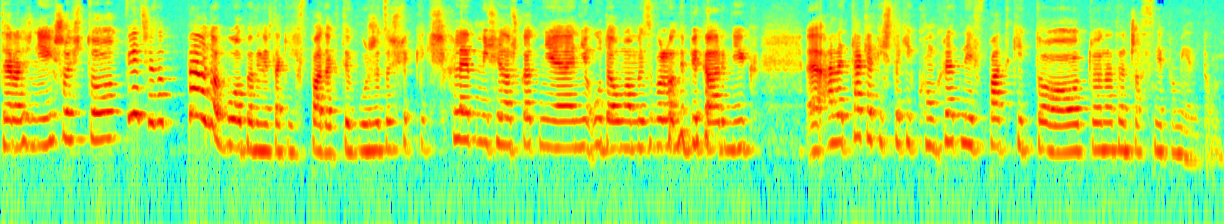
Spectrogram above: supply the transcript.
teraźniejszość, to wiecie, no pełno było pewnie takich wpadek typu, że coś, jakiś chleb mi się na przykład nie, nie udał, mamy zwolony piekarnik, e, ale tak jakiejś takiej konkretnej wpadki to, to na ten czas nie pamiętam.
